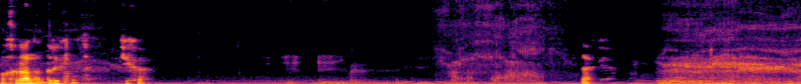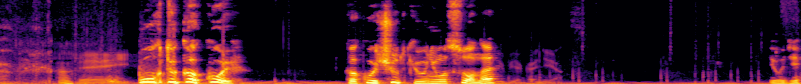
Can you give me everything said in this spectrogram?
охрана дрыхнет. Тихо. Так. Эй, Ух ты какой! Какой чуткий у него сон, а? И уйди.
